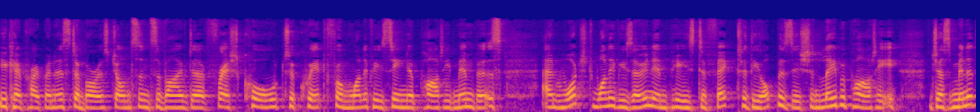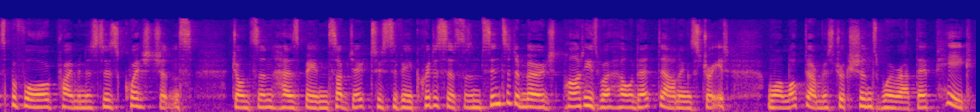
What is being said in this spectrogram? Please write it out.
UK Prime Minister Boris Johnson survived a fresh call to quit from one of his senior party members and watched one of his own MPs defect to the opposition Labour Party just minutes before Prime Minister's questions. Johnson has been subject to severe criticism since it emerged parties were held at Downing Street while lockdown restrictions were at their peak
